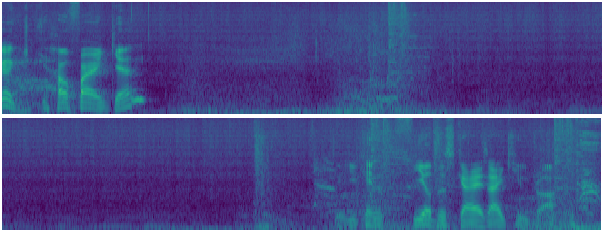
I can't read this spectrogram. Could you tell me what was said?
Gonna Hellfire again? Dude, you can feel this guy's IQ dropping.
